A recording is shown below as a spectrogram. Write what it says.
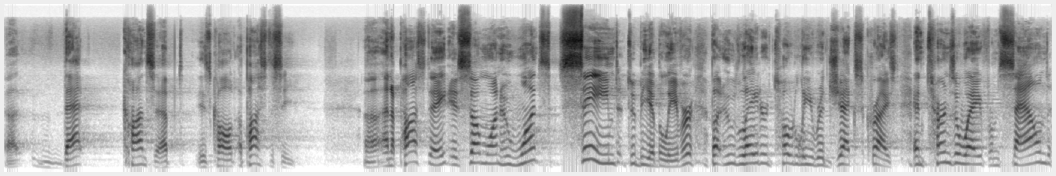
uh, that concept is called apostasy. Uh, an apostate is someone who once seemed to be a believer, but who later totally rejects Christ and turns away from sound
